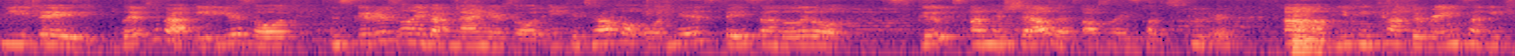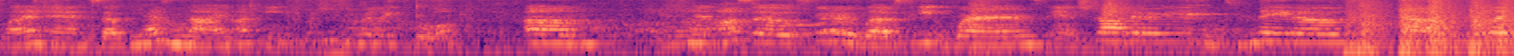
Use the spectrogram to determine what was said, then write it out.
he they lived about 80 years old, and Scooter's only about nine years old, and you can tell how old he is based on the little scutes on his shell. That's also why he's called Scooter. Um, you can count the rings on each one, and so he has nine on each, which is really cool. Um, and also, Scooter loves to eat worms and strawberries and tomatoes. Um, he likes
